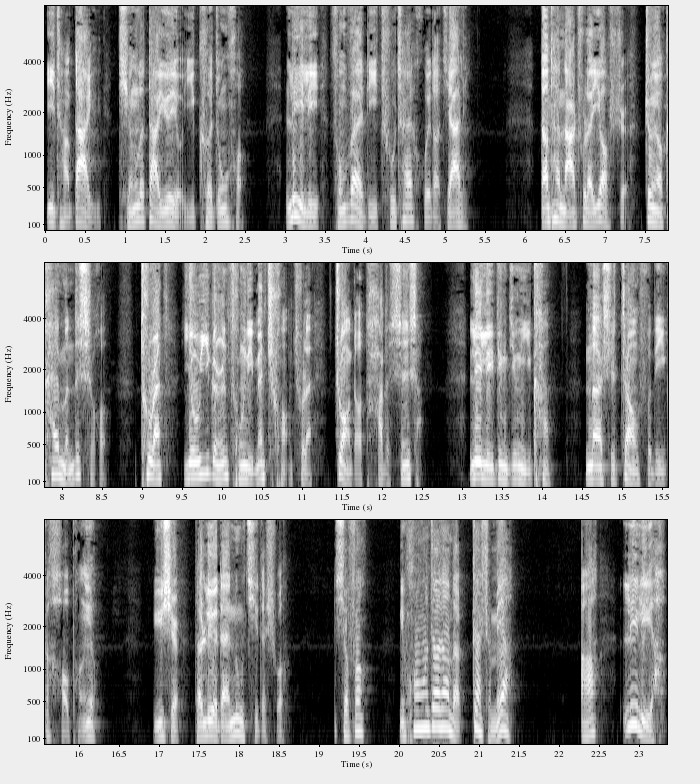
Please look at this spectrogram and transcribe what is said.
一场大雨停了大约有一刻钟后，丽丽从外地出差回到家里。当她拿出来钥匙，正要开门的时候，突然有一个人从里面闯出来，撞到她的身上。丽丽定睛一看，那是丈夫的一个好朋友。于是她略带怒气地说：“小峰，你慌慌张张的干什么呀？”“啊，丽丽呀，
